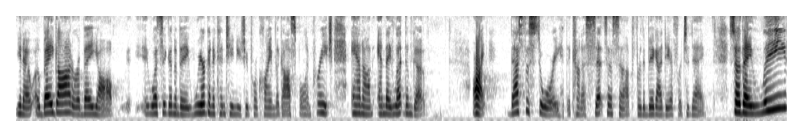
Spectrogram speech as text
you know, obey God or obey y'all." what's it going to be? We're going to continue to proclaim the gospel and preach. And, um, and they let them go. All right, that's the story that kind of sets us up for the big idea for today. So they leave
